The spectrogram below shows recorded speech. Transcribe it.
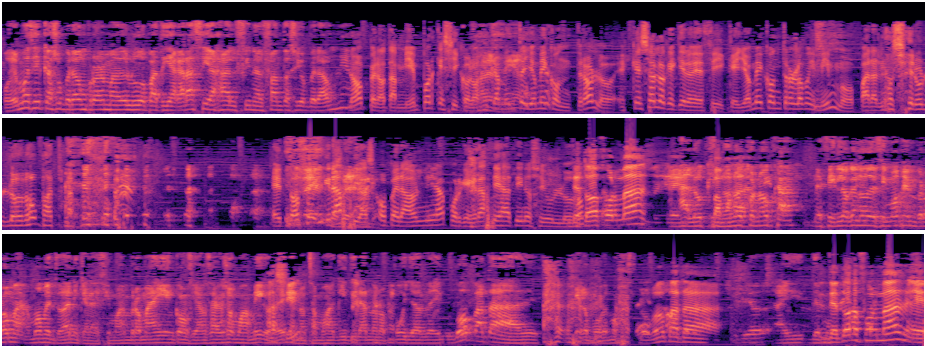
¿Podemos decir que ha superado un problema de ludopatía gracias al Final Fantasy Opera Omnia? No, pero también porque psicológicamente yo me controlo. Es que eso es lo que quiero decir, que yo me controlo a mí mismo para no ser un ludópata. Entonces, gracias, Opera Omnia, porque gracias a ti no soy un ludo. De todas formas, eh, a los que no nos conozcan, decir lo que nos decimos en broma. Un momento, Dani, que lo decimos en broma y en confianza que somos amigos, ¿Ah, ¿eh? que no estamos aquí tirándonos pullas de ludópata, que lo podemos hacer. Ludópata. De, todas formas, eh,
